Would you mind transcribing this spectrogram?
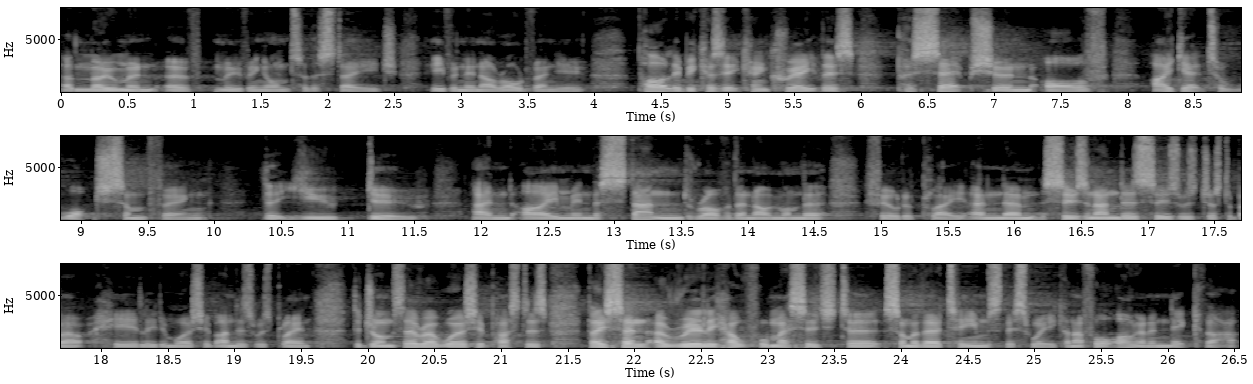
a moment of moving onto the stage, even in our old venue. Partly because it can create this perception of, I get to watch something that you do and I'm in the stand rather than I'm on the field of play. And um, Susan Anders, Susan was just about here leading worship. Anders was playing the drums. They're our worship pastors. They sent a really helpful message to some of their teams this week. And I thought, oh, I'm going to nick that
